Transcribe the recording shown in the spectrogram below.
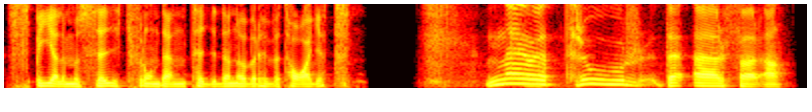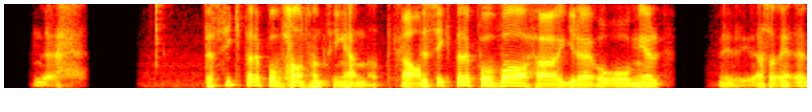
spelmusik från den tiden överhuvudtaget. Nej, och jag tror det är för att det siktade på att vara någonting annat. Ja. Det siktade på att vara högre och, och mer, eh, alltså eh, eh,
